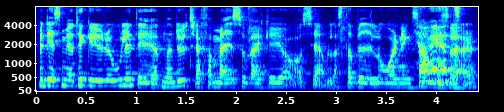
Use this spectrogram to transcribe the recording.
Men det som jag tycker är roligt är ju att när du träffar mig så verkar jag vara så jävla stabil och ordningsam och sådär.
